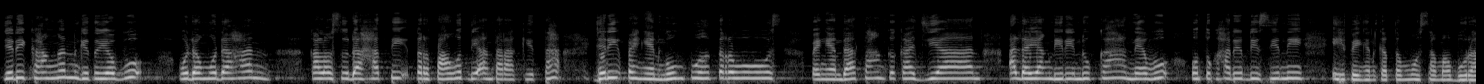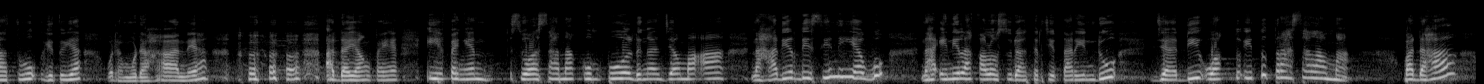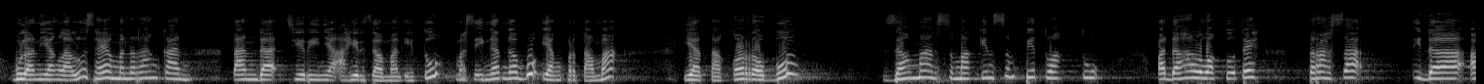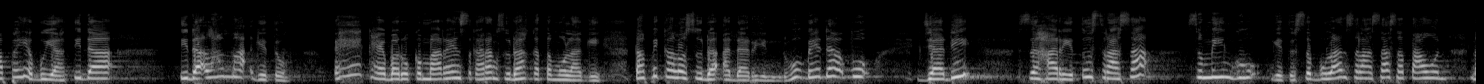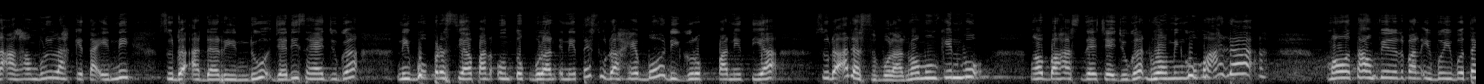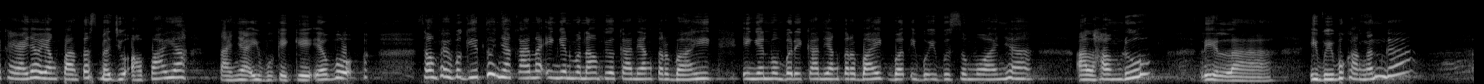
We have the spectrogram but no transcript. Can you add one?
Jadi kangen gitu ya Bu. Mudah-mudahan kalau sudah hati terpaut di antara kita, jadi pengen ngumpul terus, pengen datang ke kajian, ada yang dirindukan ya Bu untuk hadir di sini. Ih pengen ketemu sama Bu Ratu gitu ya, mudah-mudahan ya. ada yang pengen, ih pengen suasana kumpul dengan jamaah. Nah hadir di sini ya Bu. Nah inilah kalau sudah tercipta rindu, jadi waktu itu terasa lama. Padahal bulan yang lalu saya menerangkan tanda cirinya akhir zaman itu masih ingat nggak Bu? Yang pertama ya takorobul zaman semakin sempit waktu. Padahal waktu teh terasa tidak apa ya Bu ya, tidak tidak lama gitu. Eh kayak baru kemarin sekarang sudah ketemu lagi. Tapi kalau sudah ada rindu beda Bu. Jadi sehari itu serasa seminggu gitu, sebulan selasa setahun. Nah alhamdulillah kita ini sudah ada rindu, jadi saya juga nih Bu persiapan untuk bulan ini teh sudah heboh di grup panitia, sudah ada sebulan mah mungkin Bu. Ngebahas DC juga dua minggu mah ada. Mau tampil di depan ibu-ibu teh kayaknya yang pantas baju apa ya? Tanya Ibu Kiki ya Bu. Sampai begitunya karena ingin menampilkan yang terbaik, ingin memberikan yang terbaik buat ibu-ibu semuanya. Alhamdulillah. Ibu-ibu kangen nggak?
